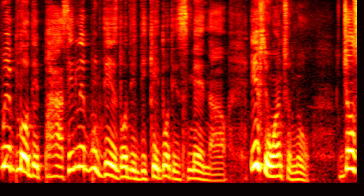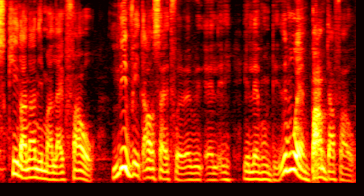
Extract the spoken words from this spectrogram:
where blood they pass. 11 days, don't they decay, don't they smell now. If you want to know, just kill an animal like fowl. Leave it outside for every 11 days. Even embalm that fowl.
